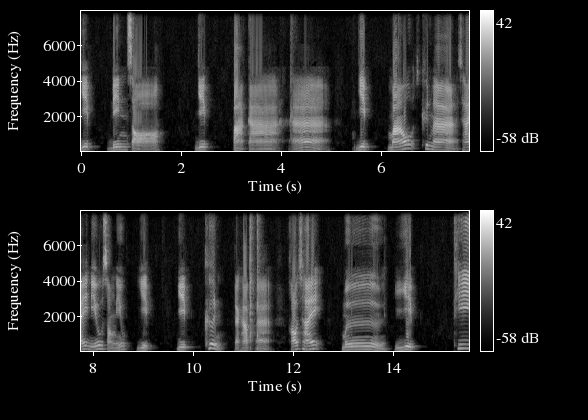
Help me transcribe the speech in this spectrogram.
หยิบดินสอ หยิบปากกาอ่าหยิบเมาส์ขึ้นมา ใช้นิ้ว 2 นิ้ว หยิบ หยิบขึ้น นะครับอ่าเขาใช้มือหยิบที่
